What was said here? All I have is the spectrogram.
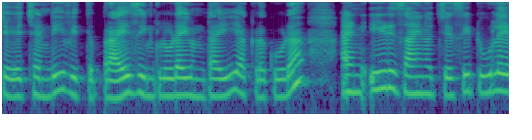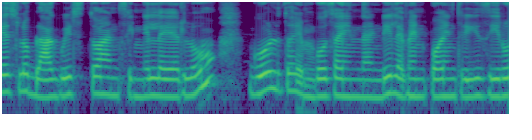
చేయొచ్చండి. విత్ ప్రైస్ ఇంక్లూడ్ అయి ఉంటాయి అక్కడ కూడా. అండ్ ఈ డిజైన్ వచ్చేసి టూ లేయర్స్లో బ్లాక్ బీడ్స్తో అండ్ సింగిల్ లేయర్లో గోల్డ్తో ఎంబోజ్ అయిందండి. Eleven point three zero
